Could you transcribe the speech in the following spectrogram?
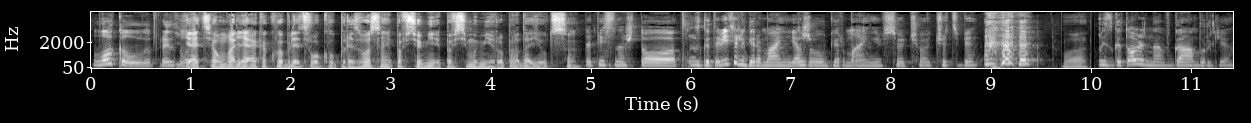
локал производство. Я тебя умоляю, какой, блядь, локал производство, они по, всю, по всему миру продаются. Написано, что изготовитель Германии, я живу в Германии, все, что тебе? Ладно. Изготовлена в Гамбурге.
